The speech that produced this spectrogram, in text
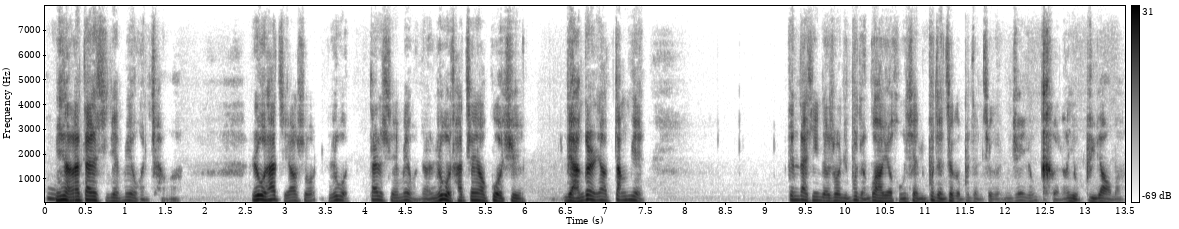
你想他待的时间没有很长啊。如果他只要说，如果待的时间没有很长，如果他真要过去，两个人要当面跟赖清德说，你不准挂一个红线，你不准这个，不准这个，你觉得有可能有必要吗？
